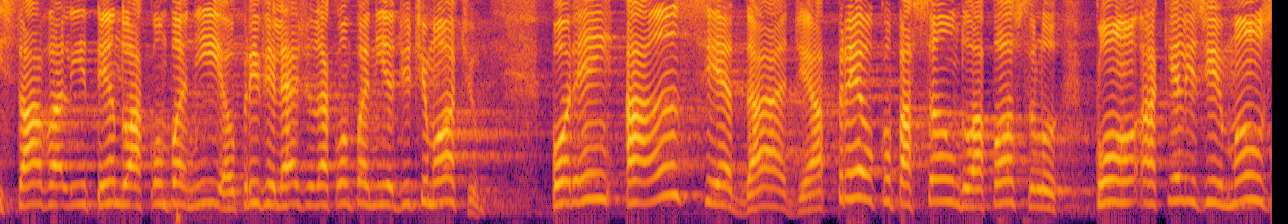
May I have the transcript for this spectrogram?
estava ali tendo a companhia, o privilégio da companhia de Timóteo. Porém, a ansiedade, a preocupação do apóstolo com aqueles irmãos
